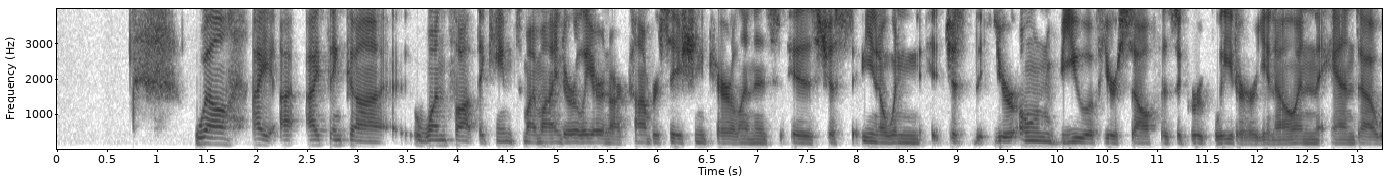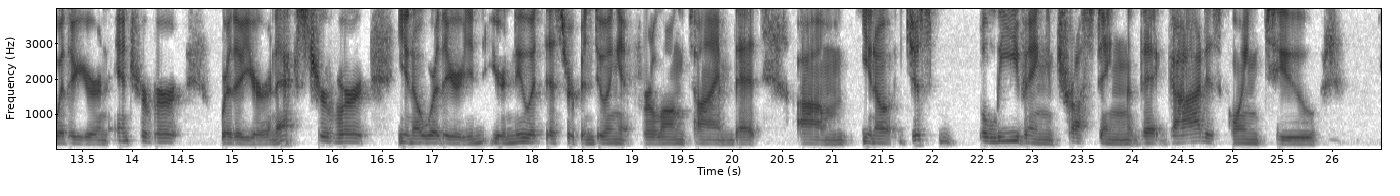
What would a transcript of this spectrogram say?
Well, I, I, I think uh, one thought that came to my mind earlier in our conversation, Carolyn, is is just you know when just your own view of yourself as a group leader, you know, and and uh, whether you're an introvert, whether you're an extrovert, you know, whether you're you're new at this or been doing it for a long time, that um, you know just believing, trusting that God is going to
